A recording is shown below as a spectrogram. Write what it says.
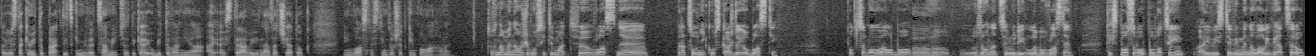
takže s takýmito praktickými vecami, čo sa týka aj ubytovania, aj, aj stravy na začiatok, im vlastne s týmto všetkým pomáhame. To znamená, že musíte mať e, vlastne pracovníkov z každej oblasti pod sebou, alebo um, zohnať si ľudí, lebo vlastne tých spôsobov pomoci aj vy ste vymenovali viacero.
